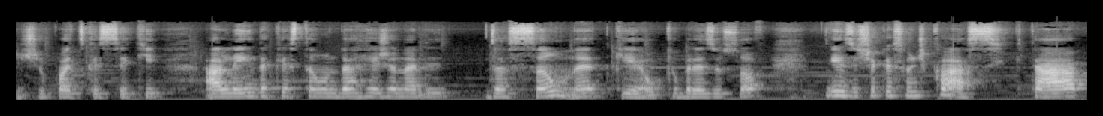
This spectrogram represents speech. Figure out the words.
A gente não pode esquecer que, além da questão da regionalização, né, que é o que o Brasil sofre, existe a questão de classe, que tá,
